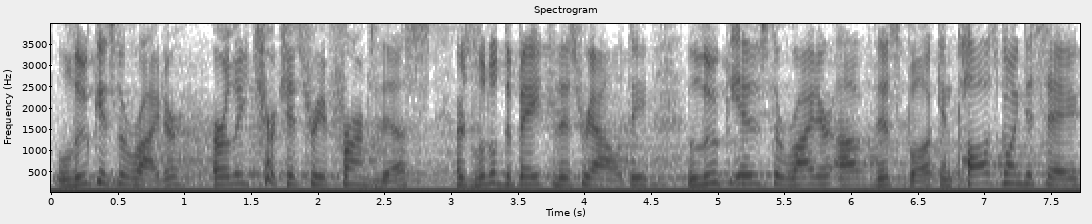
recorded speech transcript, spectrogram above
Luke is the writer. Early church history affirms this. There's little debate to this reality. Luke is the writer of this book. And Paul's going to say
